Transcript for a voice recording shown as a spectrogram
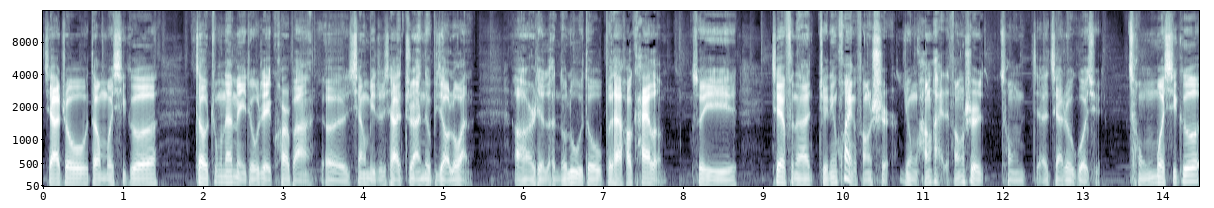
加州到墨西哥到中南美洲这一块儿吧，呃，相比之下治安都比较乱啊，而且很多路都不太好开了，所以 Jeff 呢决定换一个方式，用航海的方式从呃加州过去，从墨西哥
